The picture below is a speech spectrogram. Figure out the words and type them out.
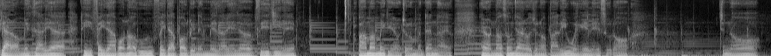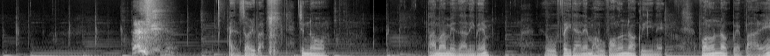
ပြတော့ mixer တွေကဒီ fader ပေါ့နော်အခု fader ပေါက်တွေနဲ့ mixer တွေကျတော့ဈေးကြီးတယ်ဘာမှမိတ်တယ်တော့ကျွန်တော်မတက်နိုင်ဘူးအဲ့တော့နောက်ဆုံးကြတော့ကျွန်တော်ဗာလေးဝယ်ခဲ့လဲဆိုတော့ကျွန်တော် sorry ပါကျွန်တော်ဘာမှ mixer လေးပဲဟို fader လည်းမဟုတ် volume knock လေးနဲ့ volume knock ပဲပါတယ်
